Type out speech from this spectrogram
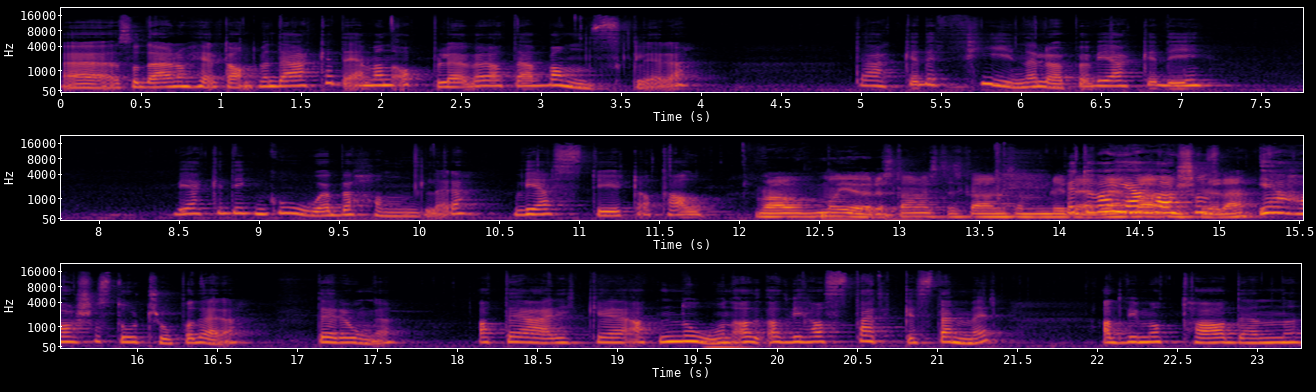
Eh, så det er noe helt annet. Men det er ikke det man opplever at det er vanskeligere. Det er ikke det fine løpet. Vi er ikke de, vi er ikke de gode behandlere. Vi er styrt av tall. Hva må gjøres da hvis det skal liksom bli Vet bedre? hva, jeg har, så, jeg har så stor tro på dere, dere unge. At det er ikke At noen at vi har sterke stemmer. At vi må ta den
